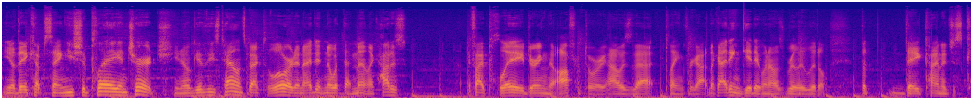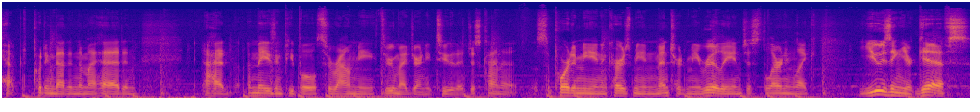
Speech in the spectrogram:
you know, they kept saying, you should play in church, you know, give these talents back to the Lord. And I didn't know what that meant. Like, how does, if I play during the offertory, how is that playing for God? Like, I didn't get it when I was really little, but they kind of just kept putting that into my head. And I had amazing people surround me through my journey too that just kind of supported me and encouraged me and mentored me really, and just learning like using your gifts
